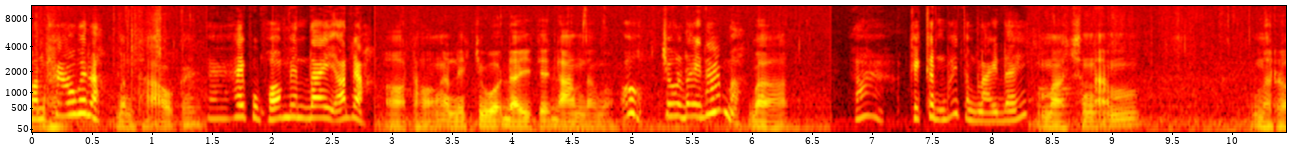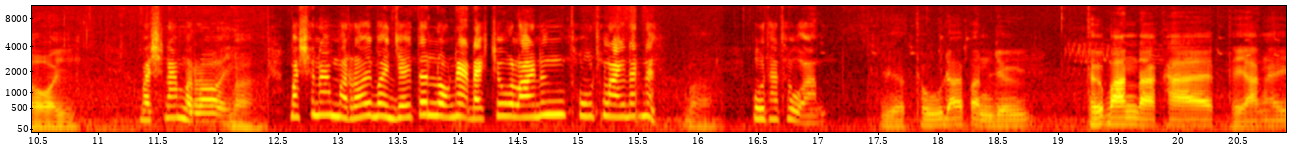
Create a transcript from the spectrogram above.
មិនថោកទេណាមិនថោកទេចាហើយពូប្រុសមានដីអត់ចាអត់ថងអានេះជួដីគេដាំតែមកអូជួលដីណាស់មកបាទអាគេគិតមិនតម្លៃដីមួយឆ្នាំ100មួយឆ្នាំ100បាទមួយឆ្នាំ100បើនិយាយទៅលោកអ្នកដែលជួលឲ្យនឹងធូរថ្លៃណាស់ណាបាទពូថាធូរអត់វាធូរដែរប៉ុន្តែយើង ធ្វើបានតែខែប្រាំងហើយ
